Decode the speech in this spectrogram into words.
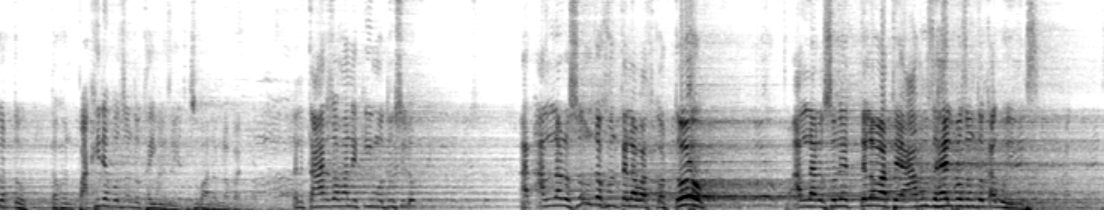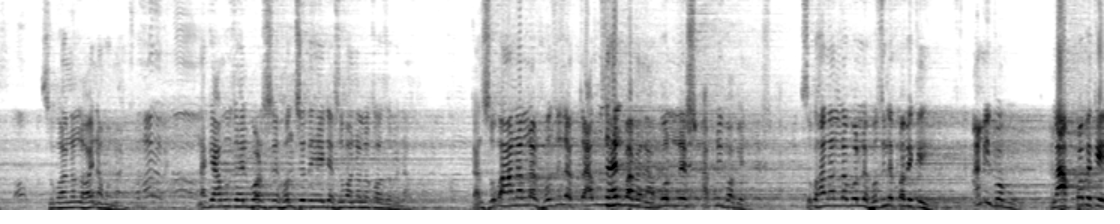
করত, তখন পাখিরা পর্যন্ত থাইমে যাইত সুবাহ আল্লাহ পাক তাহলে তার জমানে কি মধু ছিল? আর আল্লাহ রসুল যখন তেলাবাত করত আল্লাহ রসুলের তেলাওয়াতে আবু জাহেল পর্যন্ত কাবু হয়ে গেছে। সুবাহ আল্লাহ হয় না মনে হয়? নাকি আবু জাহেল পড়ছে হলছে দেখে এটা সুবাহ আল্লাহ কওয়া যাবে না। কারণ সুবাহান আল্লাহর ফজিলত তো আবু জাহেল পাবে না, বললে আপনি পাবেন। সুবাহান আল্লাহ বললে ফজিলত পাবে কে? আমি পাবো। লাভ পাবে কে?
